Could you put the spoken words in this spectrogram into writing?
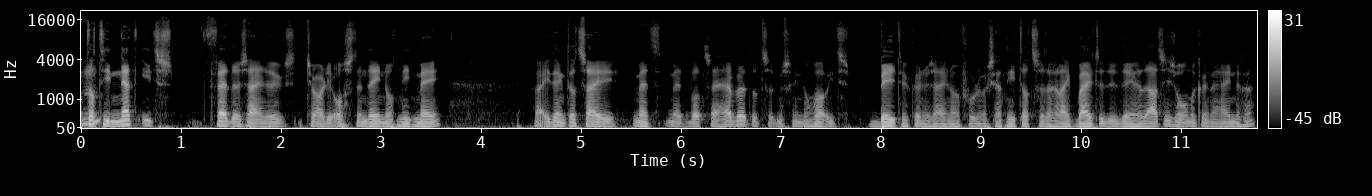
Mhm. dat die net iets verder zijn. Dus Charlie Austin deed nog niet mee. Maar ik denk dat zij met, met wat ze hebben, dat ze misschien nog wel iets beter kunnen zijn dan Fulham. Ik zeg niet dat ze er gelijk buiten de degradatiezone kunnen eindigen,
